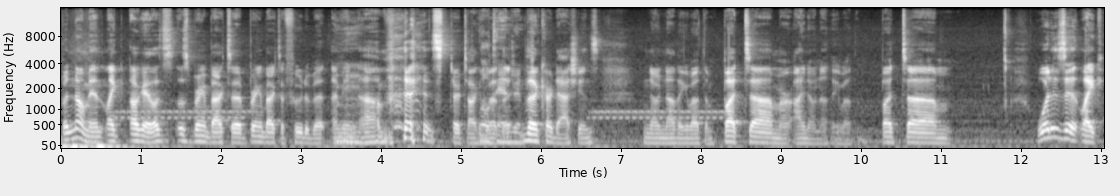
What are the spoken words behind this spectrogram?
but no, man. Like, okay, let's let's bring it back to bring it back to food a bit. I mean, um, start talking about the, the Kardashians. Know nothing about them, but um, or I know nothing about them. But um, what is it like?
